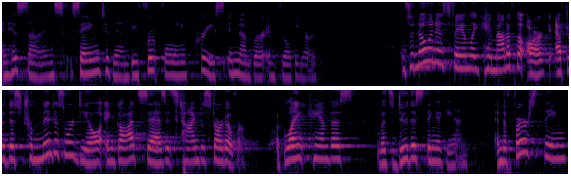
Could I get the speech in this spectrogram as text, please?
and his sons, saying to them, Be fruitful and increase in number and fill the earth. And so Noah and his family came out of the ark after this tremendous ordeal, and God says it's time to start over. A blank canvas, let's do this thing again. And the first thing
